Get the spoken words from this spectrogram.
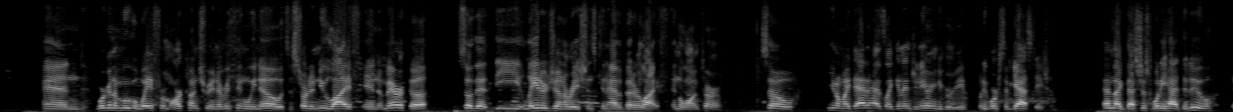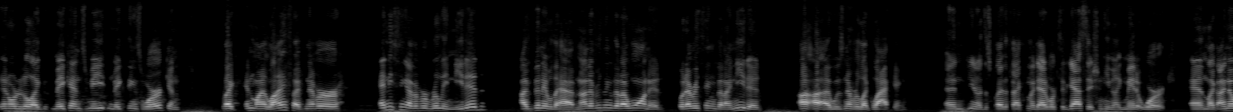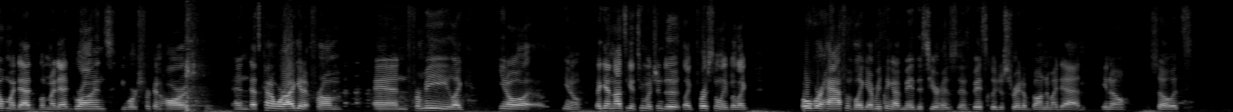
and we're going to move away from our country and everything we know to start a new life in America so that the later generations can have a better life in the long term. So you know, my dad has like an engineering degree, but he works at a gas station, and like that's just what he had to do in order to like make ends meet and make things work. And like in my life, I've never anything I've ever really needed, I've been able to have. Not everything that I wanted, but everything that I needed, I, I was never like lacking. And you know, despite the fact that my dad worked at a gas station, he like made it work. And like I know my dad, my dad grinds. He works freaking hard, and that's kind of where I get it from. And for me, like you know, uh, you know, again, not to get too much into like personally, but like over half of like everything I've made this year has, has basically just straight up gone to my dad. You know, so it's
